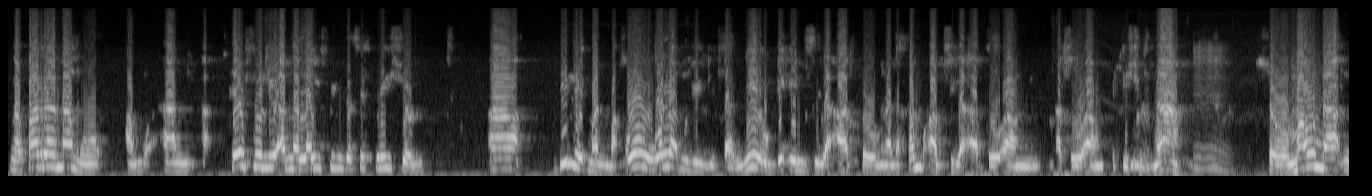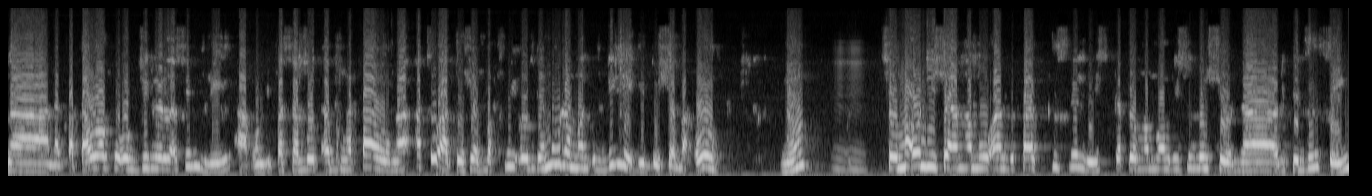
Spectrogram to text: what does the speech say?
nga para namo amo an uh, carefully analyzing the situation ah dili man mao wala mo gigitali og diin sila ato nga nakamuap sila ato ang ato ang petition na Mm-mm. So mauna nga nagpatawag ko og General Assembly, akong gipasabot ang mga tao nga ato ato siya bakwion kay mura man og dili dito siya bao. No? Mm-mm. So mauni siya ang amo ang department release kato nga mo ang resolution na reconducting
